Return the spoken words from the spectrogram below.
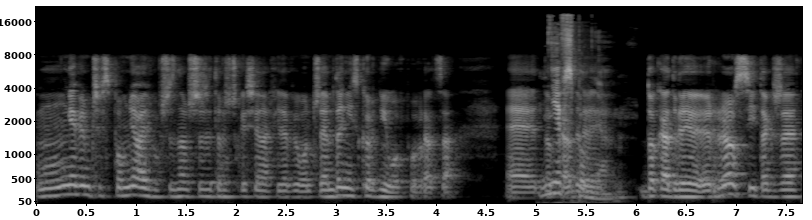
Mm, Nie wiem, czy wspomniałeś, bo przyznam szczerze, troszeczkę się na chwilę wyłączyłem. Denis Korniłow powraca e, do, Nie kadry, wspomniałem. do kadry Rosji, także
